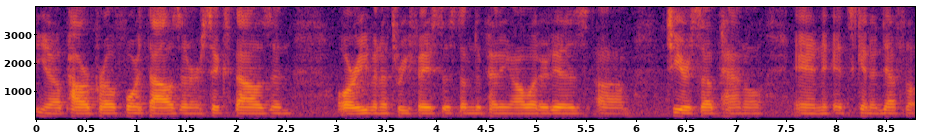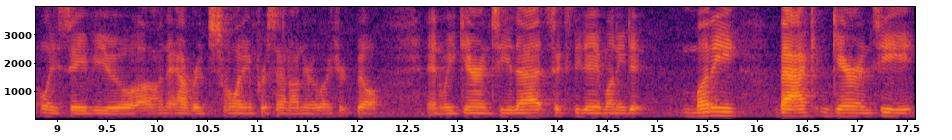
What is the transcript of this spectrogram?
you know, Power Pro 4000 or 6000 or even a three-phase system depending on what it is um, to your sub panel and it's going to definitely save you on average 20% on your electric bill. And we guarantee that 60 day money money back guarantee.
